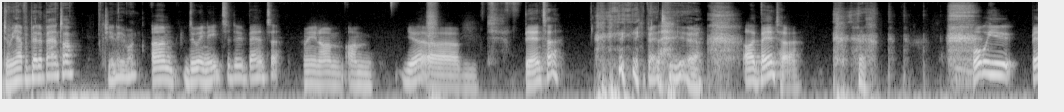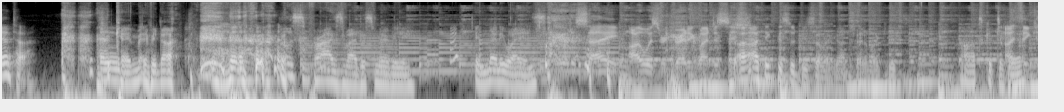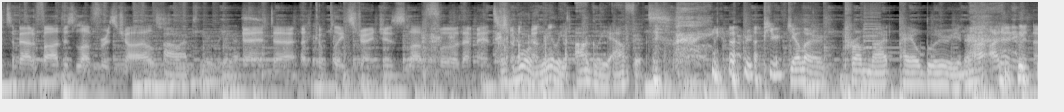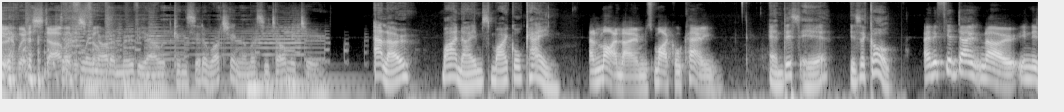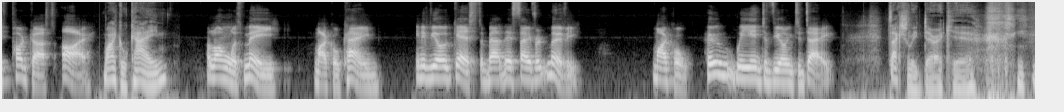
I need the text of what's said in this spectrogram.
Do we have a bit of banter? Do you need one? Um, do we need to do banter? I mean, I'm, I'm, yeah, um, banter. banter, yeah. I banter. what were you banter? And okay, maybe not. I was surprised by this movie in many ways. I gotta say, I was regretting my decision. I, I think this would be something I'd show to my kids. Oh, that's good to hear. I think it's about a father's love for his child. Oh, absolutely, yes. And uh, a complete stranger's love for that man's they child. wore really ugly outfits. you know, puke yellow, prom night, pale blue, you know? I, I don't even know where to start with this film. Definitely not a movie I would consider watching unless you tell me to. Hello, my name's Michael Caine. And my name's Michael Caine. And this here is a cog. And if you don't know, in this podcast, I, Michael Caine, along with me, Michael Caine, interview a guest about their favourite movie. Michael, who are we interviewing today? It's actually Derek here.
